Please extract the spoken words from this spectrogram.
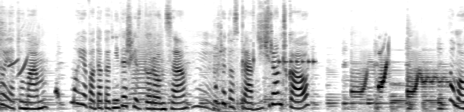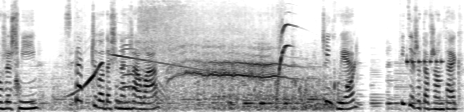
Co ja tu mam? Moja woda pewnie też jest gorąca. Muszę to sprawdzić. Rączko, pomożesz mi. Sprawdź, czy woda się nagrzała. Dziękuję. Widzę, że to wrzątek.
